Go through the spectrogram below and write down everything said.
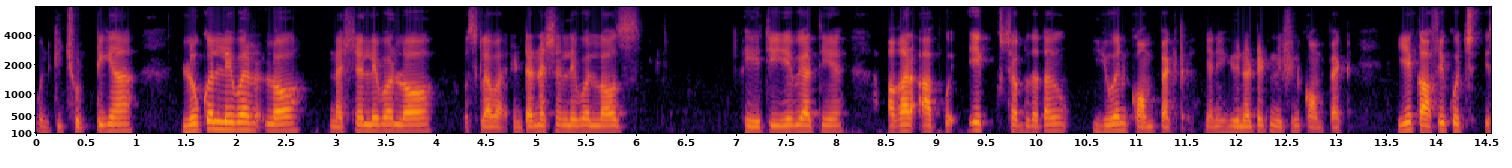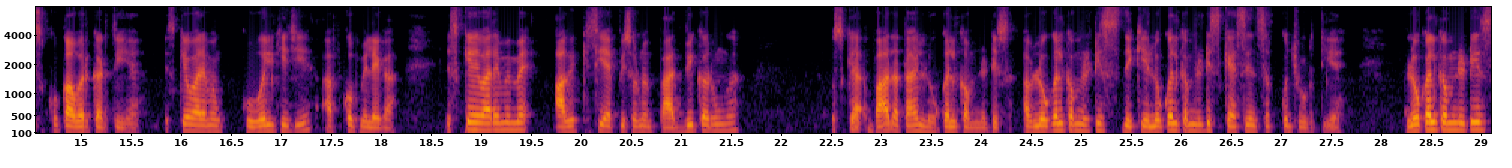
उनकी छुट्टियाँ local labour law national labour law उसके अलावा इंटरनेशनल लेबर लॉज ये चीज़ें भी आती हैं। अगर आपको एक शब्द बताता हूँ यूएन कॉम्पैक्ट यानी यूनाइटेड नेशन कॉम्पैक्ट ये काफ़ी कुछ इसको कवर करती है। इसके बारे में गूगल कीजिए, आपको मिलेगा। इसके बारे में मैं आगे किसी एपिसोड में बात भी करूँगा। उसके बाद आता है लोकल कम्युनिटीज़। अब लोकल कम्युनिटीज़, देखिए, लोकल कम्युनिटीज़ कैसे इन सबको जोड़ती है? लोकल कम्युनिटीज़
